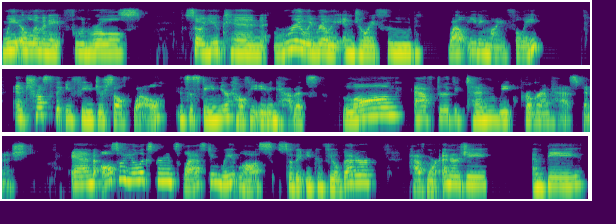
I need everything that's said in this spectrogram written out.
We eliminate food rules so you can really, really enjoy food while eating mindfully and trust that you feed yourself well and sustain your healthy eating habits long after the 10 week program has finished. And also, you'll experience lasting weight loss so that you can feel better, have more energy, and be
